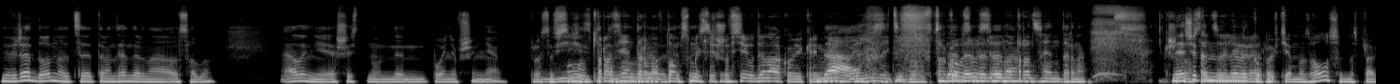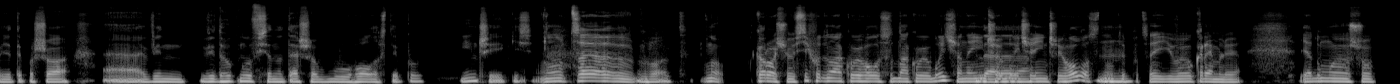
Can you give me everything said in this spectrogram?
Невже Донна це трансгендерна особа? Але ні, я щось ну, не поняв, що ні. Просто всі ну, жінки трансгендерна в тому типу, смислі, що всі одинакові, крім Да. нього Лізи, типу, в такому Да-да-да-да-да. вона трансгендерна. Ну, Я ще не викупив тему з голосом, насправді, типу, що е, він відгукнувся на те, що був голос, типу, інший якийсь. Ну, це. Вот. Ну, коротше, у всіх одинаковий голос, однакове обличчя, на інше обличчя, інший голос. Ну, типу, це і виокремлює. Я думаю, що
